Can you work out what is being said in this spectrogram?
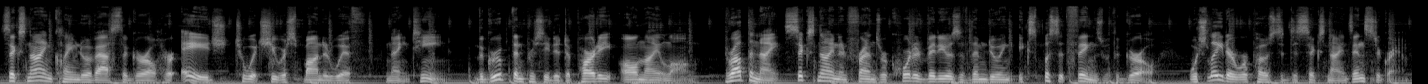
6 9 claimed to have asked the girl her age, to which she responded with 19. The group then proceeded to party all night long. Throughout the night, 6 9 and friends recorded videos of them doing explicit things with the girl, which later were posted to 6 9's Instagram.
